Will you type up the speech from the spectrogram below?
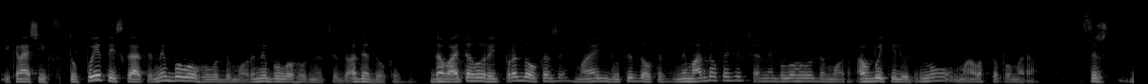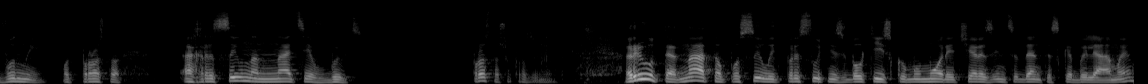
І краще їх втопити і сказати: не було голодомору, не було геноциду. А де докази? Давайте говорити про докази. Мають бути докази. Нема доказів, все не було голодомору. А вбиті люди. Ну, мало хто помирав. Це ж вони. От просто агресивна нація вбивців. Просто щоб розуміти. Рюте НАТО посилить присутність в Балтійському морі через інциденти з кабелями.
